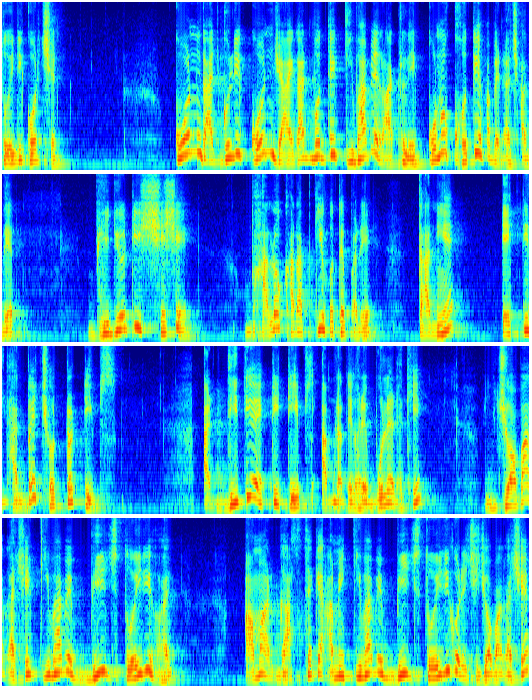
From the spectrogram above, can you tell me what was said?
তৈরি করছেন, কোন গাছগুলি কোন জায়গার মধ্যে কীভাবে রাখলে কোনো ক্ষতি হবে না ছাদের? ভিডিওটি শেষে ভালো খারাপ কি হতে পারে তা নিয়ে একটি থাকবে ছোট্ট টিপস। আর দ্বিতীয় একটি টিপস আপনাদের ঘরে বলে রাখি জবা গাছের কীভাবে বীজ তৈরি হয়? আমার গাছ থেকে আমি কীভাবে বীজ তৈরি করেছি জবা গাছে?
